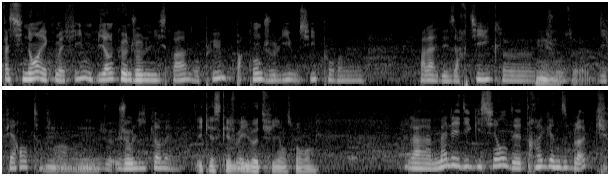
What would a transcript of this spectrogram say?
fascinant avec ma fille, bien que je ne lise pas non plus. Par contre, je lis aussi pour voilà, des articles, euh, des hmm. choses euh, différentes. Hmm, hmm. je, lis quand même. Et qu'est-ce qu'elle lit, votre fille, en ce moment? La malédiction des Dragon's Block.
